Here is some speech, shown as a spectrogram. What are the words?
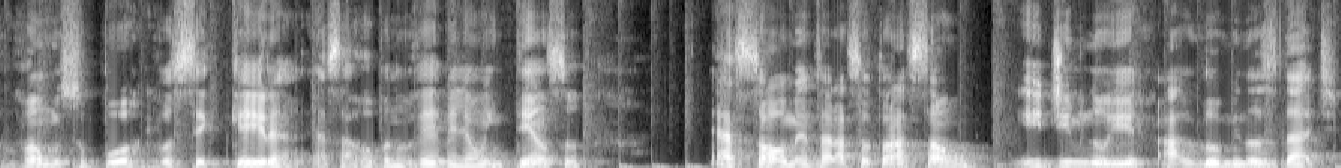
Vamos supor que você queira essa roupa no vermelhão intenso. É só aumentar a saturação e diminuir a luminosidade.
